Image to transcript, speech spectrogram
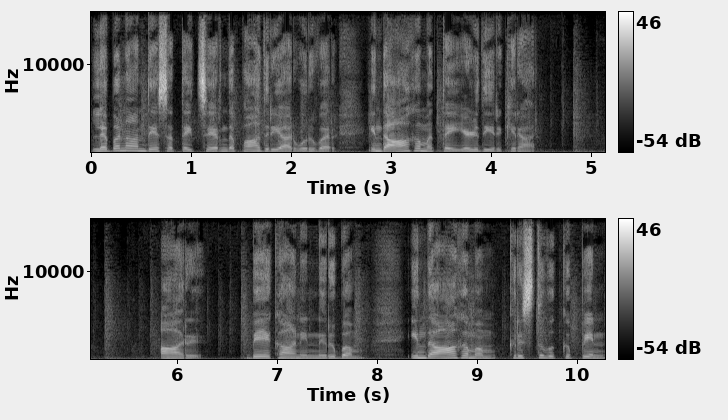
லெபனான் தேசத்தைச் சேர்ந்த பாதிரியார் ஒருவர் இந்த ஆகமத்தை எழுதியிருக்கிறார். ஆறு. பேகானின் நிருபம் இந்த ஆகமம் கிறிஸ்துவுக்குப் பின்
